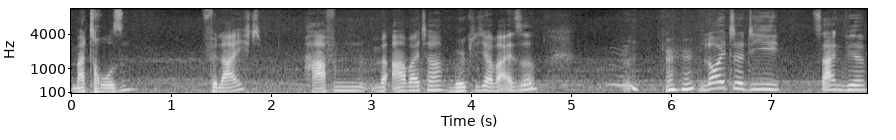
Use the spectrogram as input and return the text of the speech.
Matrosen, vielleicht, Hafenarbeiter, möglicherweise. Hm. Leute, die, sagen wir,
